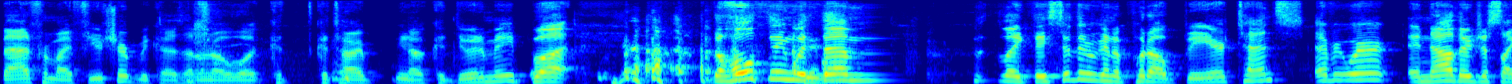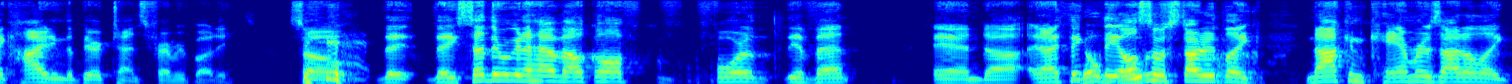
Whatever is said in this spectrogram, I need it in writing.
bad for my future because I don't know what Q- Qatar, you know, could do to me. But the whole thing with them, like they said they were gonna put out beer tents everywhere, and now they're just like hiding the beer tents for everybody. So they they said they were gonna have alcohol f- for the event, and uh, and I think No they also started like knocking cameras out of like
